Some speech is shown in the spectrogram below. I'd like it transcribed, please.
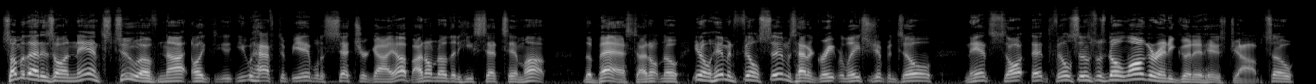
Some of that is on Nantz too, of not like you have to be able to set your guy up. I don't know that he sets him up the best. I don't know. You know, him and Phil Simms had a great relationship until Nantz thought that Phil Simms was no longer any good at his job. So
